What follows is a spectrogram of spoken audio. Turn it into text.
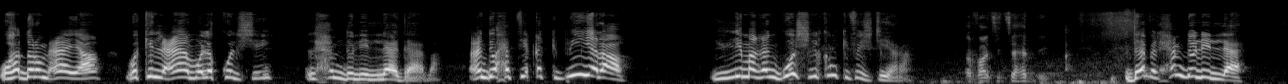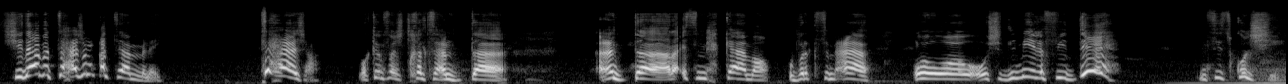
وهضروا معايا وكيل العام ولا كل شيء. الحمد لله دابا. عنده واحد الثقه كبيرة اللي ما غنقولش لكم كيفاش دايرة. رفعتي التحدي. دابا الحمد لله. شي دابا حتى حاجة ما تهمني حتى حاجة. ولكن فاش دخلت عند عند رئيس المحكمة وبركت معاه و- وشد الملف في يديه. نسيت كل شيء.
